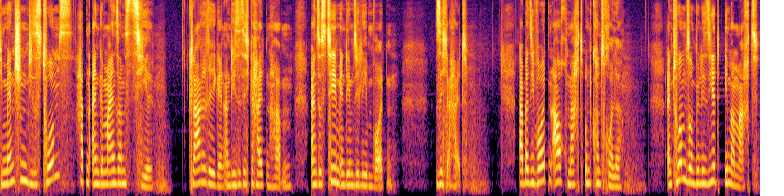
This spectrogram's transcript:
die Menschen dieses Turms hatten ein gemeinsames Ziel, klare Regeln, an die sie sich gehalten haben, ein System, in dem sie leben wollten, Sicherheit. Aber sie wollten auch Macht und Kontrolle. Ein Turm symbolisiert immer Macht.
